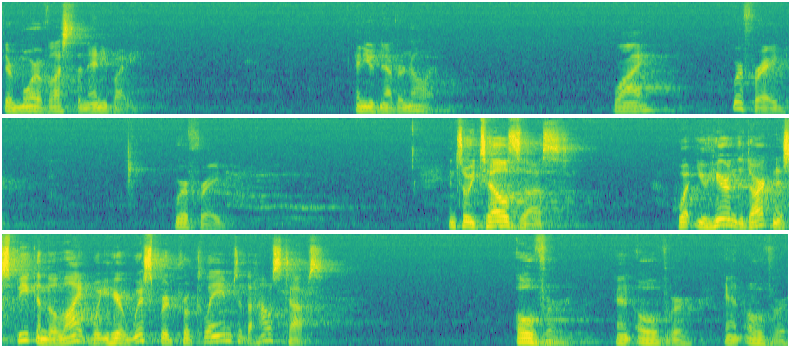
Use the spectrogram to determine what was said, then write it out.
They're more of us than anybody and you'd never know it. Why? We're afraid. We're afraid. And so he tells us what you hear in the darkness, speak in the light. What you hear whispered, proclaim to the housetops. Over and over and over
